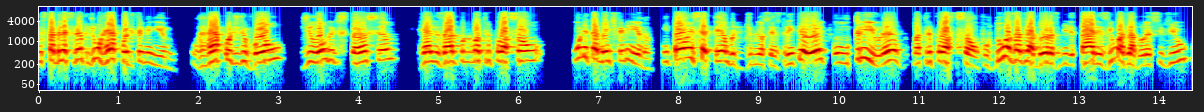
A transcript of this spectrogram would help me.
o estabelecimento de um recorde feminino, um recorde de voo de longa distância realizado por uma tripulação unicamente feminina. Então, em setembro de 1938, um trio, né, uma tripulação por duas aviadoras militares e uma aviadora civil,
